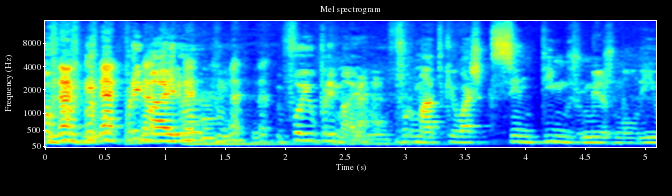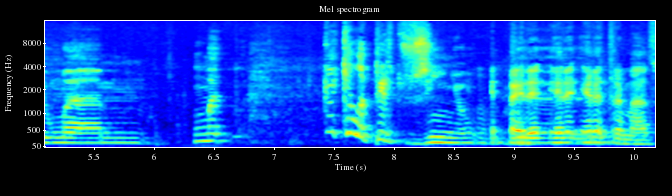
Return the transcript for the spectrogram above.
o primeiro foi o primeiro formato que eu acho que sentimos mesmo ali uma uma aquele apertozinho Era, era, era tramado.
